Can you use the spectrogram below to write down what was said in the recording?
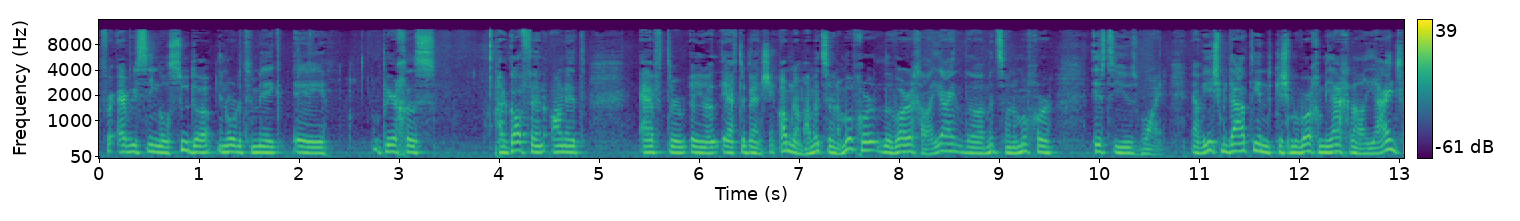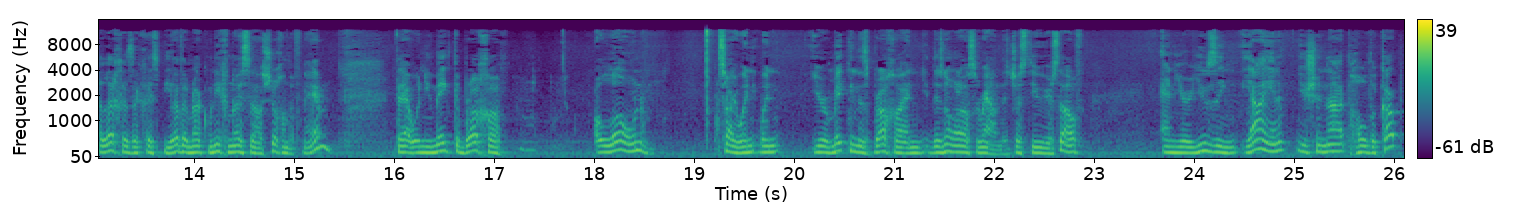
for every single suda in order to make a birchas hagafen on it after uh, after benching. The mitzvah namufcher is to use wine. Now and. That when you make the bracha alone, sorry, when when you're making this bracha and there's no one else around, it's just you yourself, and you're using yain, you should not hold a cup.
